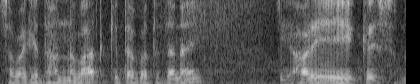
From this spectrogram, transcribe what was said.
সবাইকে ধন্যবাদ, কৃতজ্ঞতা জানাই। হরে কৃষ্ণ।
